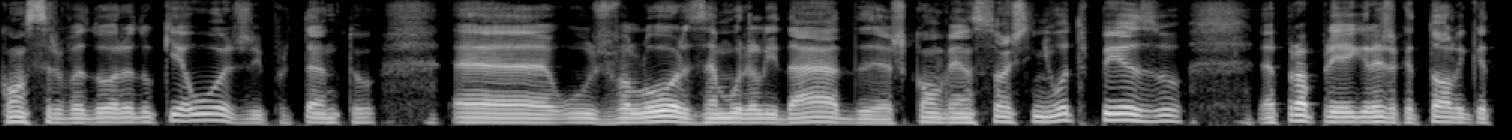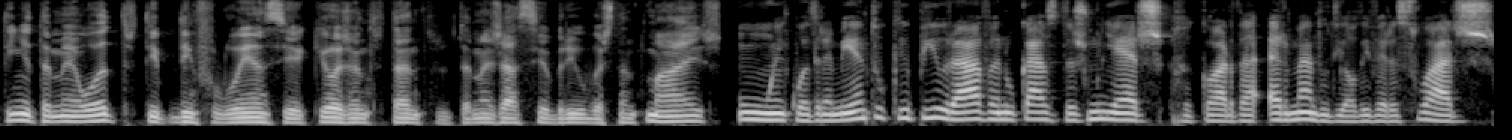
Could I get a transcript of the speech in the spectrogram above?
conservadora do que é hoje. E, portanto, uh, os valores, a moralidade, as convenções tinham outro peso. A própria Igreja Católica tinha também outro tipo de influência que hoje, entretanto, também já se abriu bastante mais. Um enquadramento que piorava no caso das mulheres, recorda Armando De Oliveira Soares.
